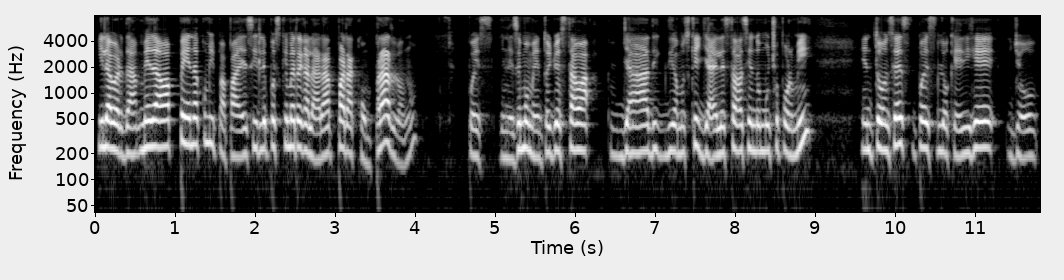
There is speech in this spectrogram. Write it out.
y la verdad me daba pena con mi papá decirle pues que me regalara para comprarlo, ¿no? Pues en ese momento yo estaba ya digamos que ya él estaba haciendo mucho por mí entonces, pues lo que dije, yo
